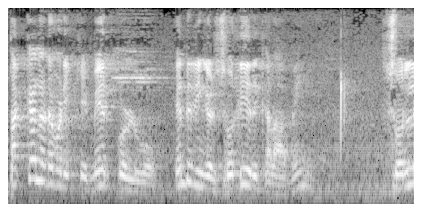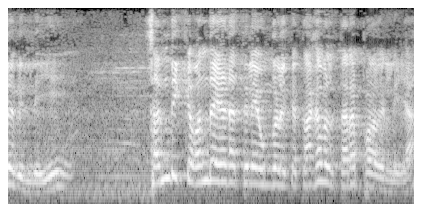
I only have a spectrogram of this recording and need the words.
தக்க நடவடிக்கை மேற்கொள்வோம் என்று நீங்கள் சொல்லி இருக்கலாமே சொல்லவில்லையே. சந்திக்க வந்த இடத்திலே உங்களுக்கு தகவல் தரப்படவில்லையா?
